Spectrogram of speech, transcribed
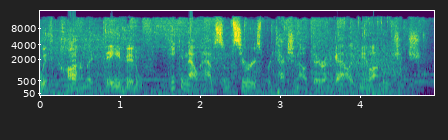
with Connor McDavid. He can now have some serious protection out there in a guy like Milan Lucic.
